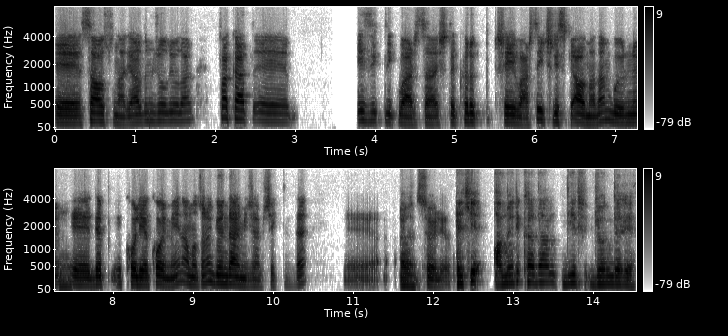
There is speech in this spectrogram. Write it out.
eee, sağ olsunlar yardımcı oluyorlar. Fakat, eee, eziklik varsa, işte, kırık şey varsa hiç riski almadan bu ürünü, eee, dep koliye koymayın, Amazon'a göndermeyeceğim şeklinde, eee, Evet. söylüyorum. Peki Amerika'dan bir gönderi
